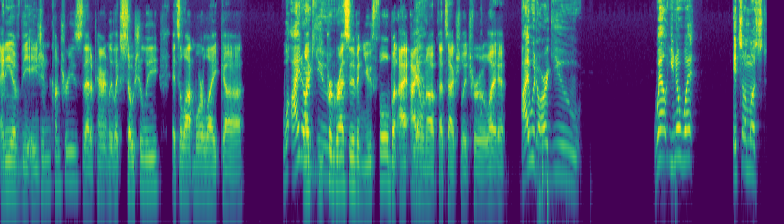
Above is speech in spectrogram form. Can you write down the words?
any of the Asian countries. That apparently, like socially, it's a lot more like uh well, I'd like argue progressive and youthful. But I I Yeah. don't know if that's actually true. Like it, I would argue. Well, you know what? It's almost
